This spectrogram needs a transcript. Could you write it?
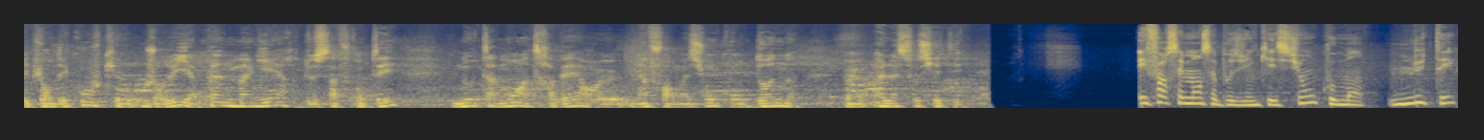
et puis on découvre qu'aujourd'hui il y a plein de manières de s'affronter, notamment à travers euh, l'information qu'on donne euh, à la société. Et forcément ça pose une question, comment lutter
